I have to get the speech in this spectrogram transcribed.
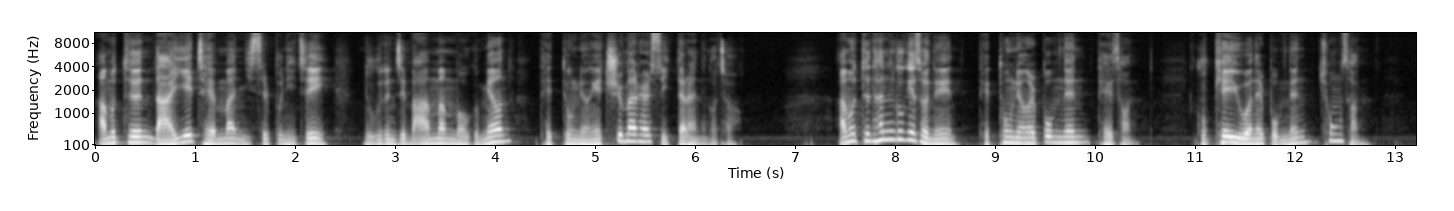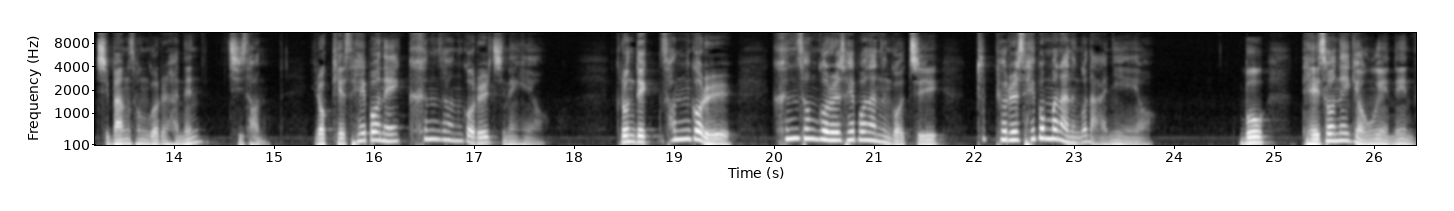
아무튼 나이의 제한만 있을 뿐이지 누구든지 마음만 먹으면 대통령에 출마를 할 수 있다라는 거죠. 아무튼 한국에서는 대통령을 뽑는 대선, 국회의원을 뽑는 총선, 지방선거를 하는 지선, 이렇게 세 번의 큰 선거를 진행해요. 그런데 선거를, 큰 선거를 세 번 하는 거지 투표를 세 번만 하는 건 아니에요. 뭐, 대선의 경우에는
